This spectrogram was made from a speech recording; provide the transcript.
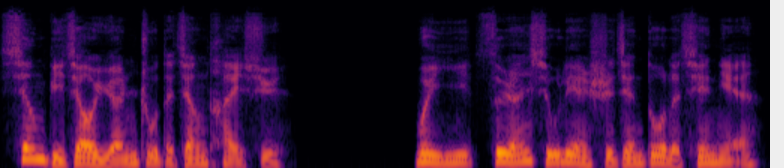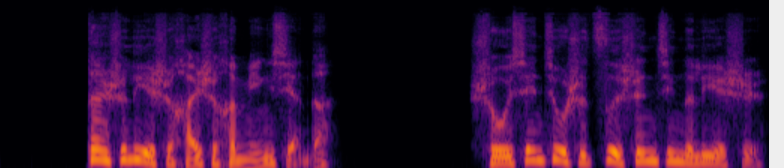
相比较原著的姜太虚，魏一虽然修炼时间多了千年，但是劣势还是很明显的。首先就是自身经的劣势，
